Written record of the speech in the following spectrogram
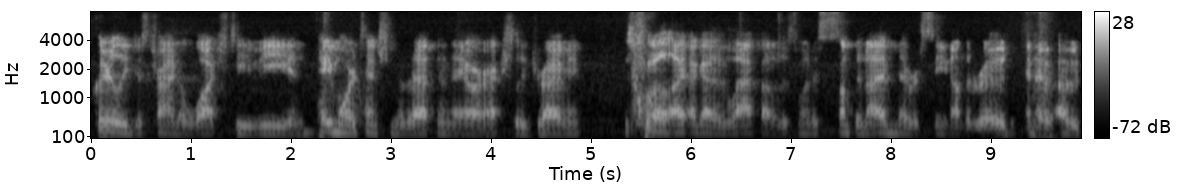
clearly just trying to watch TV and pay more attention to that than they are actually driving. Well, I, I got a laugh out of this one. This is something I have never seen on the road, and I, I would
